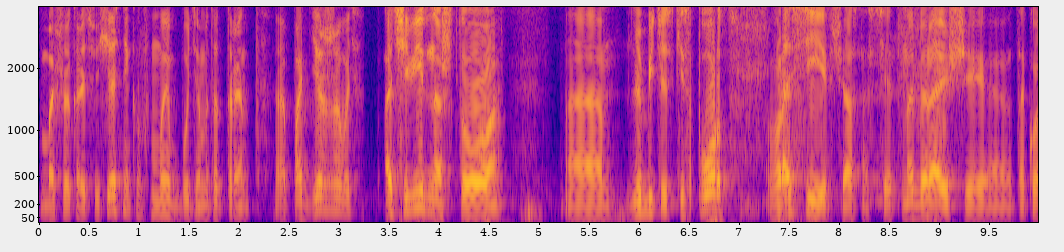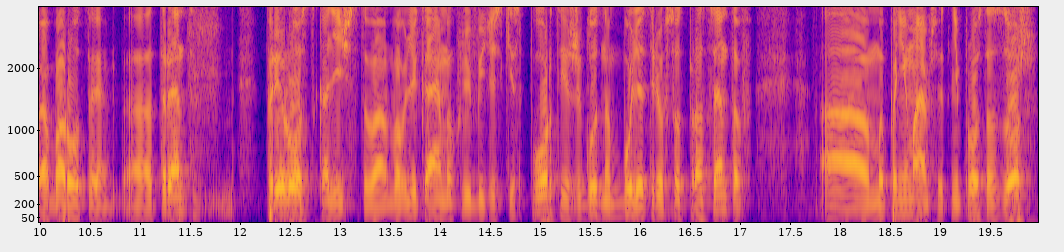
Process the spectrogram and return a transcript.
Большое количество участников. Мы будем этот тренд э, поддерживать. Очевидно, что э, любительский спорт в России, в частности, это набирающий э, такой обороты тренд. Прирост количества вовлекаемых в любительский спорт ежегодно более 300%. Э, мы понимаем, что это не просто ЗОЖ,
